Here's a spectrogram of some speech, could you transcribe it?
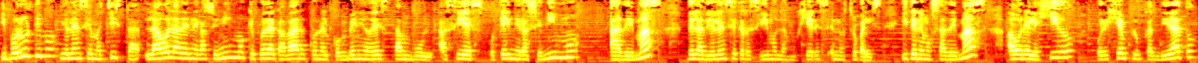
Y por último, violencia machista, la ola de negacionismo que puede acabar con el convenio de Estambul. Así es, porque hay negacionismo, además de la violencia que recibimos las mujeres en nuestro país. Y tenemos además ahora elegido, por ejemplo, un candidato,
